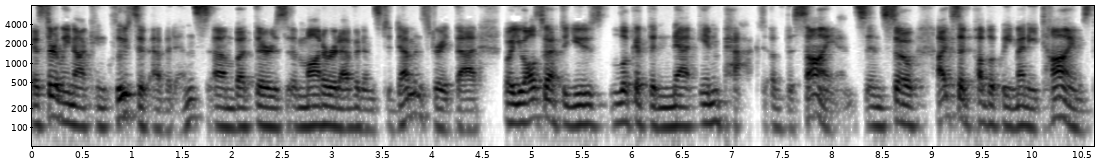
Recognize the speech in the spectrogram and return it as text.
It's certainly not conclusive evidence, um, but there's moderate evidence to demonstrate that. But you also have to use look at the net impact of the science. And so I've said publicly many times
